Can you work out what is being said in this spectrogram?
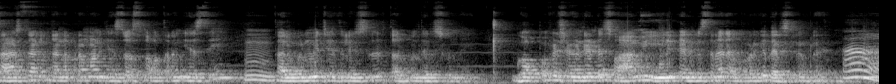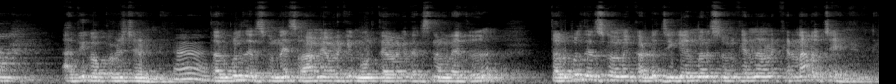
సహస్రాలు దండ ప్రమాణం చేసి స్తోత్రం చేసి తలుపుల మీద చేతులు ఇస్తే తలుపులు తెరుచుకున్నాయి. గొప్ప విషయం ఏంటంటే స్వామి ఈయన కనిపిస్తున్నారు ఎవరికి దర్శనం లేదు. అది గొప్ప విషయం అండి. తలుపులు తెరుచుకున్నాయి స్వామి ఎవరికి మూర్తి ఎవరికి దర్శనం లేదు. తలుపులు తెరుచుకుని కళ్ళు జిగేమని సూర్యకిరణాలు కిరణాలు వచ్చాయండి.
